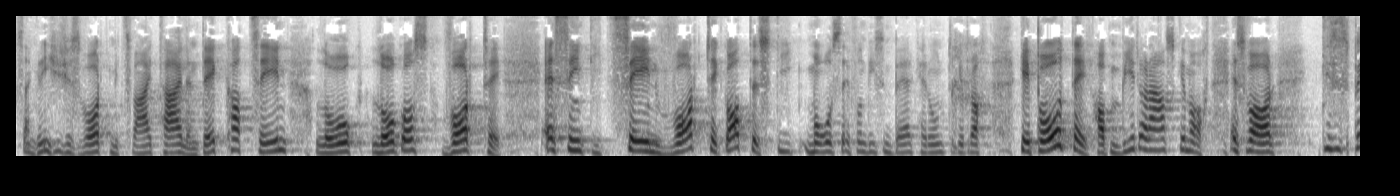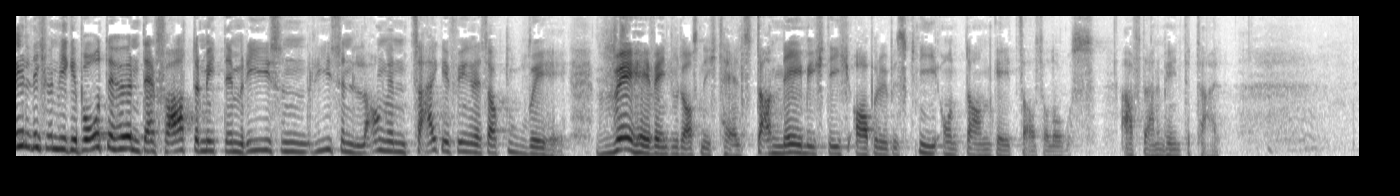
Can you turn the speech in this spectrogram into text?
Das ist ein griechisches Wort mit zwei Teilen. Deka, zehn, Log, Logos, Worte. Es sind die zehn Worte Gottes, die Mose von diesem Berg heruntergebracht. Gebote haben wir daraus gemacht. Es war dieses Bild nicht, wenn wir Gebote hören, der Vater mit dem riesen, riesen langen Zeigefinger, er sagt, du wehe, wehe, wenn du das nicht hältst, dann nehme ich dich aber übers Knie und dann geht's also los auf deinem Hinterteil.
